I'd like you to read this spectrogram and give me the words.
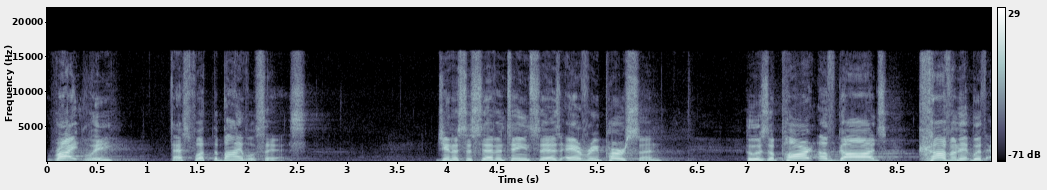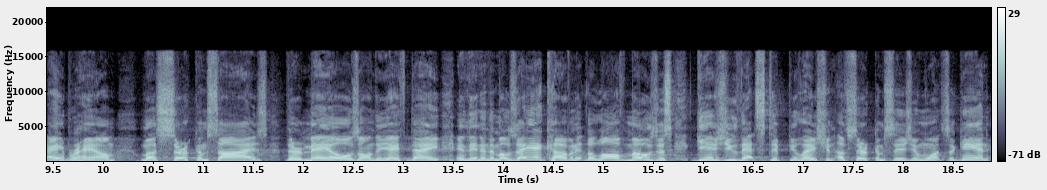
rightly, that's what the Bible says. Genesis 17 says, Every person who is a part of God's covenant with Abraham must circumcise their males on the eighth day. And then in the Mosaic covenant, the law of Moses gives you that stipulation of circumcision once again,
